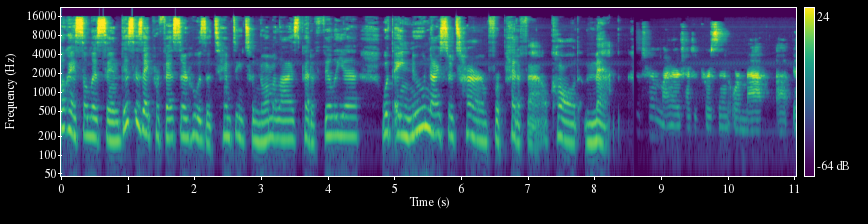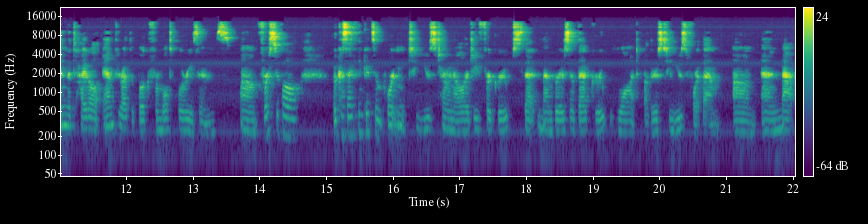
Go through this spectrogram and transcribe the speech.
Okay, so listen, this is a professor who is attempting to normalize pedophilia with a new, nicer term for pedophile called MAP. The term minor attracted person or MAP uh, in the title and throughout the book for multiple reasons. Um, first of all, because I think it's important to use terminology for groups that members of that group want others to use for them. Um, and MAP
